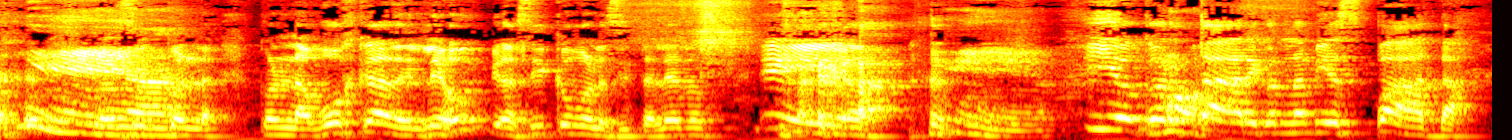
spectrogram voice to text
Así, con, la, con la boca de león, así como los italianos. ¡Ia! Io cortare con la mia espada.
